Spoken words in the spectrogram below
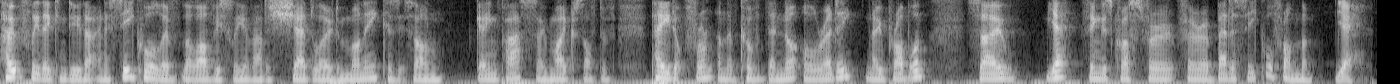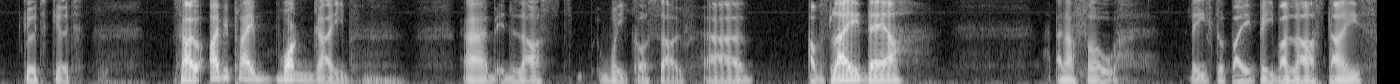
Hopefully, they can do that in a sequel. They've, they'll obviously have had a shed load of money because it's on Game Pass, so Microsoft have paid up front and they've covered their nut already, no problem. So yeah, fingers crossed for for a better sequel from them. Yeah, good, good. So I've been playing one game um, in the last week or so. Um, I was laying there, and I thought these could be my last days.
